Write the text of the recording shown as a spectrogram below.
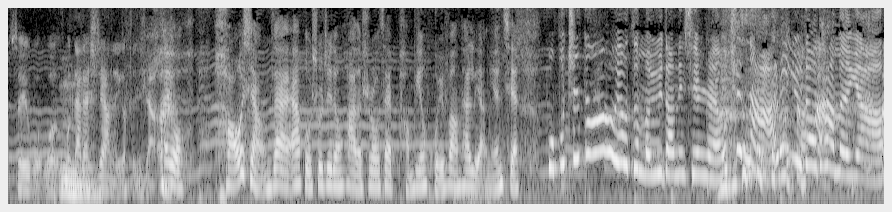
所以我我我大概是这样的一个分享。哎呦，好想在 Apple 说这段话的时候，在旁边回放他两年前，我不知道要怎么遇到那些人，我去哪里遇到他们呀？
